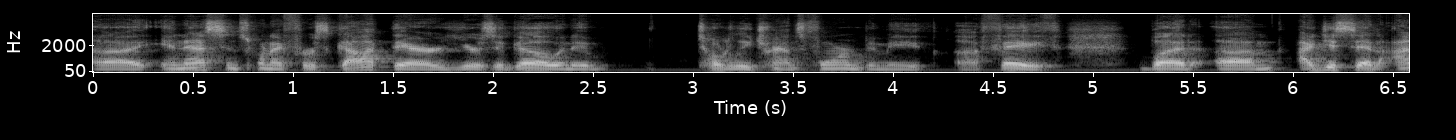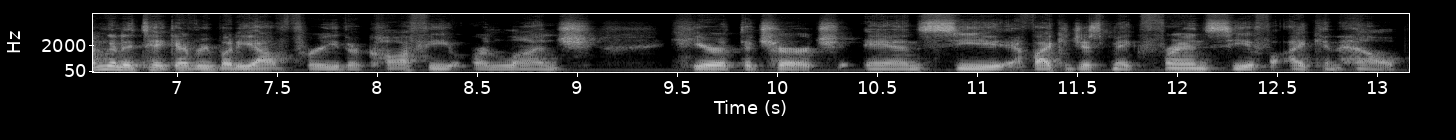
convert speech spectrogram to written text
uh, in essence, when I first got there years ago, and it totally transformed me, uh, faith. But um, I just said I'm going to take everybody out for either coffee or lunch here at the church and see if I could just make friends, see if I can help.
